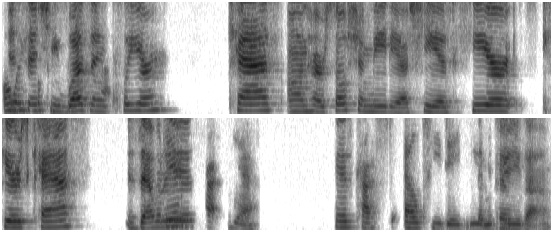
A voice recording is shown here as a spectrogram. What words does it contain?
and since she wasn't that. clear, Cas on her social media, she is here. Here's Cas. Is that what here's, it is? Yeah. Here's Cas Ltd Limited. There you go.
